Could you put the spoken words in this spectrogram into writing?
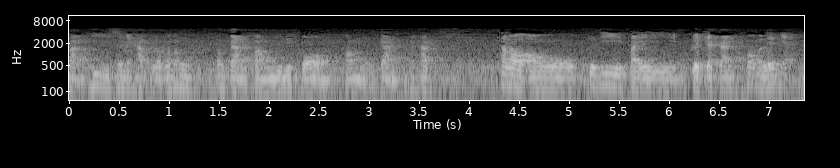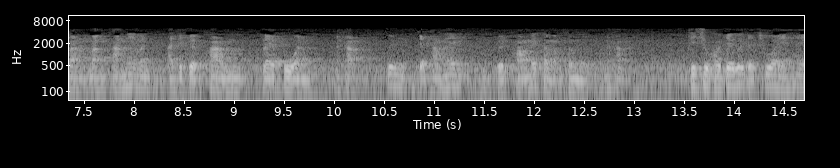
บางที่ใช่ไหมครับ เราก็ต้องต้องการความยูนิฟอร์มความเหมือนกันนะครับ ถ้าเราเอาพืชที่ไปเกิดจากการเพาะเมล็ดเนี่ยบางบางครั้งเนี่ยมันอาจจะเกิดความแปรปรวนนะครับ ซึ่งจะทำให้เกิดความไม่สม่ำเสมอนะครับทิชชูเคาเจอร์ก็จะช่วยให้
